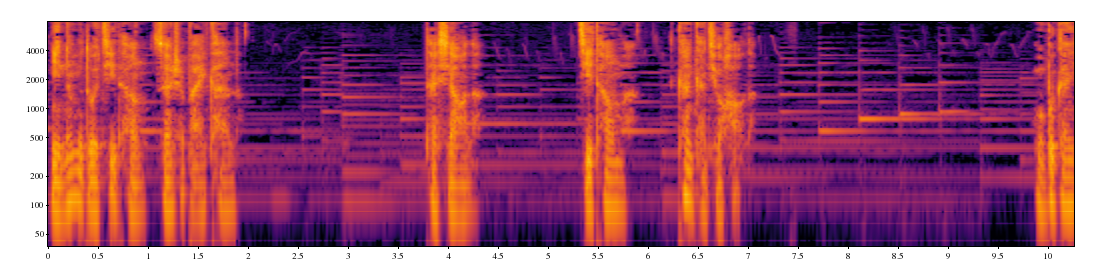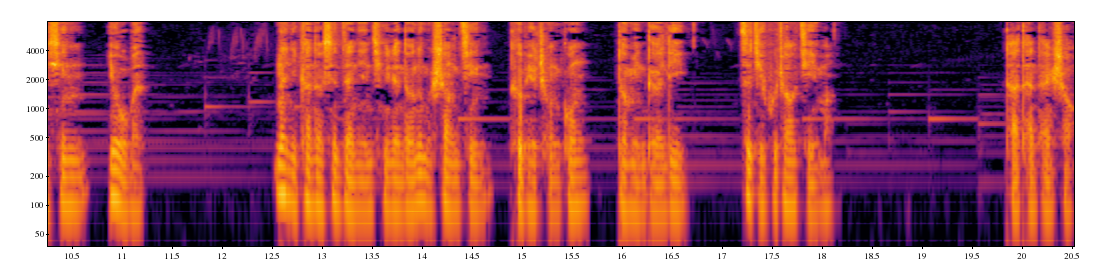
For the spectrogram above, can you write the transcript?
你那么多鸡汤算是白看了。他笑了，鸡汤嘛，看看就好了。我不甘心，又问：“那你看到现在年轻人都那么上进，特别成功，得名得利，自己不着急吗？”他摊摊手：“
